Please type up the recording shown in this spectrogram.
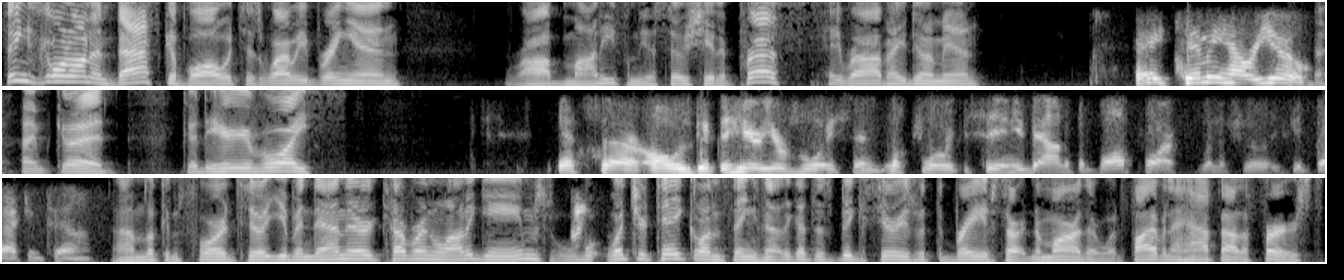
things going on in basketball, which is why we bring in Rob Maaddi from the Associated Press. Hey, Rob, how you doing, man? Hey, Timmy, how are you? I'm good. Good to hear your voice. Yes, sir. Always good to hear your voice and look forward to seeing you down at the ballpark when the Phillies get back in town. I'm looking forward to it. You've been down there covering a lot of games. What's your take on things now? They got this big series with the Braves starting tomorrow. They're what five and a half out of first.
